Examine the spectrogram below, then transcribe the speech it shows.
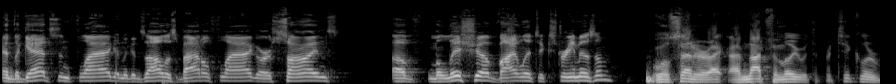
and the Gadsden flag and the Gonzales battle flag are signs of militia violent extremism? Well, Senator, I, am not familiar with the particular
